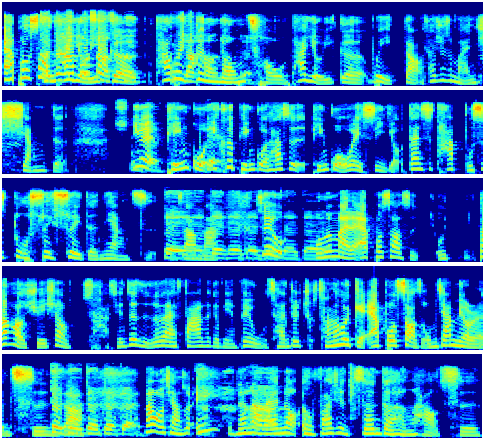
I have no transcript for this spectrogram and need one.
Apple sauce 它有一个，它会更浓稠，它有一个味道，它就是蛮香的。因为苹果一颗苹果，它是苹果味是有，但是它不是剁碎碎的那样子，你知道吗？对对对。所以我们买了 Apple sauce，我刚好学校前阵子都在发那个免费午餐，就常常会给 Apple sauce。我们家没有人吃，你知道吗？对对对对对。那我想说，哎，人家拿来弄，我发现真的很好吃。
